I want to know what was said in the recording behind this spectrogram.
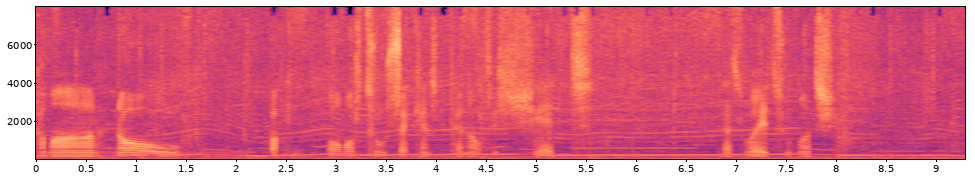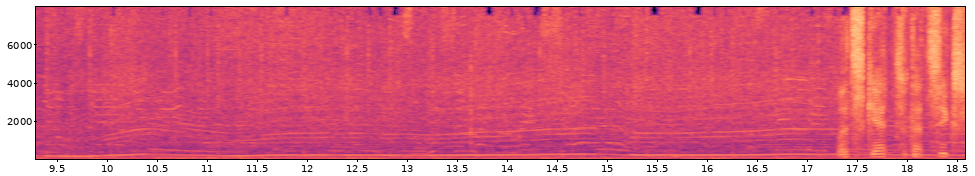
Come on. No. Fucking almost two seconds penalty. Shit. That's way too much. Let's get to that six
